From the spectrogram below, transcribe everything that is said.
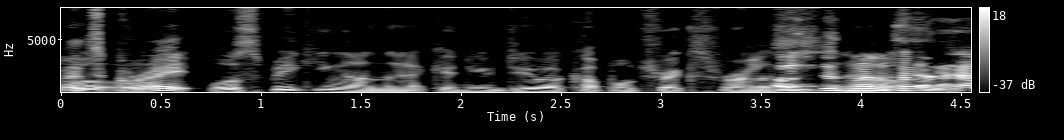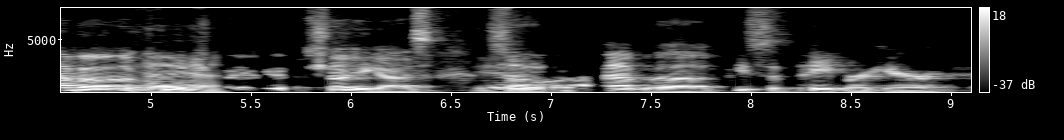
That's Well- well- great. Well, speaking on that, can you do a couple tricks for us? I was just about to say, I have a, a Yeah, cool yeah. trick here to show you guys. Yeah. So I have a piece of paper here,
